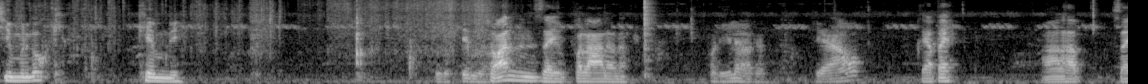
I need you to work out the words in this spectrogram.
ชิมมันก็เค็มดิมันจะเข้มเหรอช้อนมันใส่ปลาร้าแล้วนะพอดีแล้วครับเดี๋ยวแซ่บไปเอาละครับ ใส่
